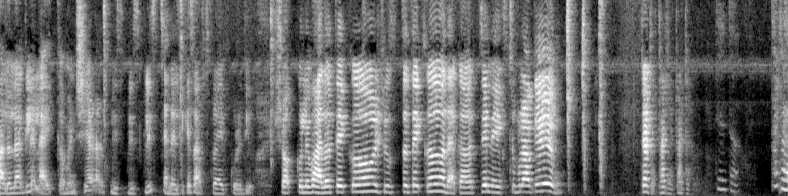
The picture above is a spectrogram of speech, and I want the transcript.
ভালো লাগলে লাইক কমেন্ট শেয়ার আর প্লিজ প্লিজ প্লিজ চ্যানেলটিকে সাবস্ক্রাইব করে দিও। সকলে ভালো থেকো, সুস্থ থেকো, দেখা হচ্ছে নেক্সট ব্লগে টাটা টাটা। টাটা টাটা।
